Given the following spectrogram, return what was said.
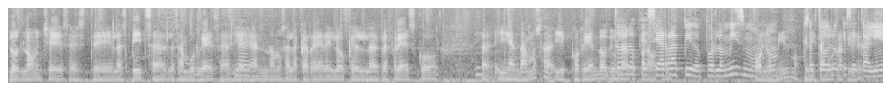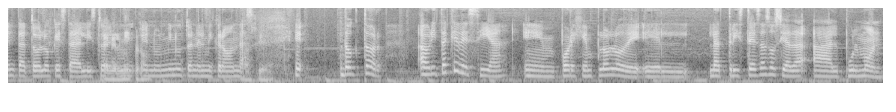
los lonches, este, las pizzas, las hamburguesas, y allá andamos a la carrera y luego que el refresco y andamos y corriendo de un todo lo que sea rápido por lo mismo, por lo mismo, que todo lo que se calienta, todo lo que está listo en, un, minuto en el microondas. Eh, doctor, ahorita que decía, em, por ejemplo, lo de el la tristeza asociada al pulmón.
